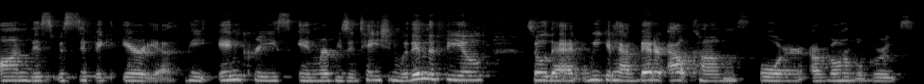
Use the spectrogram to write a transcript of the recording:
on this specific area the increase in representation within the field so that we could have better outcomes for our vulnerable groups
